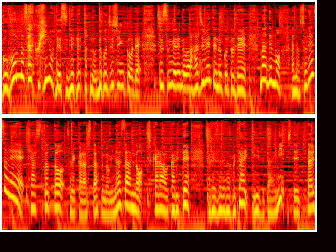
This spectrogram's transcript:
5本の作品をですね あの同時進行で進めるのは初めてのことで、まあ、でもあのそれぞれキャストとそれからスタッフの皆さんの力を借りてそれぞれの舞台いい舞台にしていきたい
